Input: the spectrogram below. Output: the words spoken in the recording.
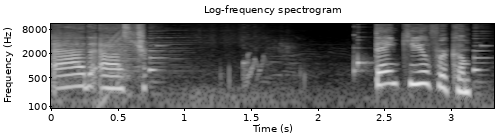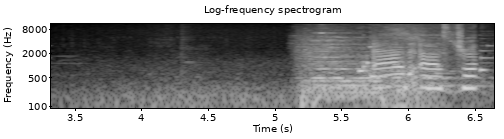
Ad Astra. Thank you for com. Ad Astra.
